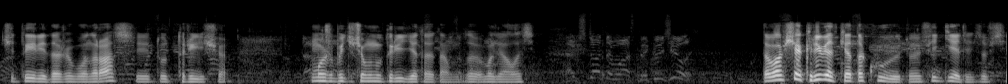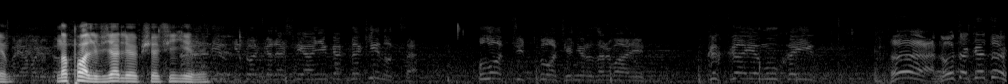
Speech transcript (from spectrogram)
Четыре даже вон раз и тут три еще. Может быть еще внутри где-то там завалялось. Да вообще креветки атакуют, офигели совсем. Напали, взяли вообще офигели. не только дошли, они как накинутся. Плот чуть ночью не разорвали. Какая муха их. А, ну так это...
